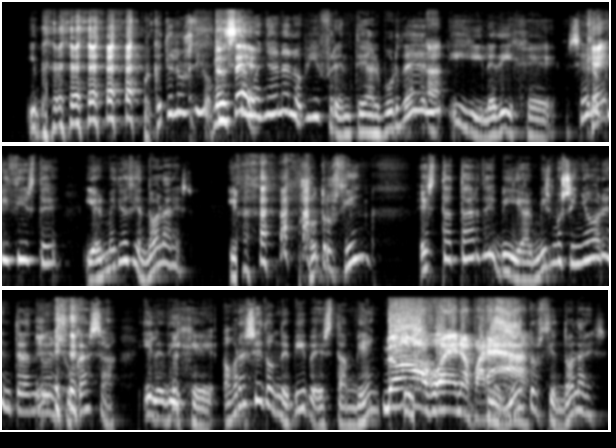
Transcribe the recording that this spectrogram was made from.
¿Y por qué te los dio? No Esta sé. mañana lo vi frente al burdel Ah. y le dije, sé ¿Qué? lo que hiciste. Y él me dio 100 dólares. ¿Y vosotros 100? Esta tarde vi al mismo señor entrando en su casa y le dije, ahora sé dónde vives también. No, bueno, Me dio pará otros 100 dólares.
